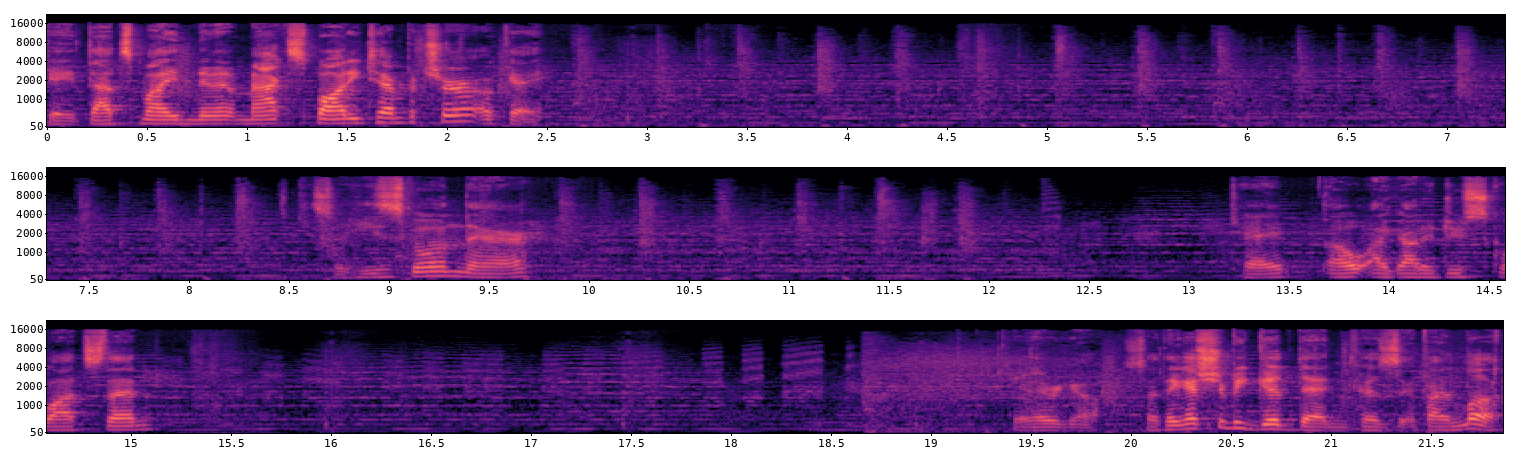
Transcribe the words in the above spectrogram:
Okay, that's my max body temperature. Okay. So he's going there. Okay. Oh, I gotta do squats then. Okay, there we go. So I think I should be good then, because if I look,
